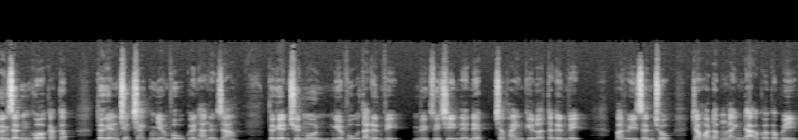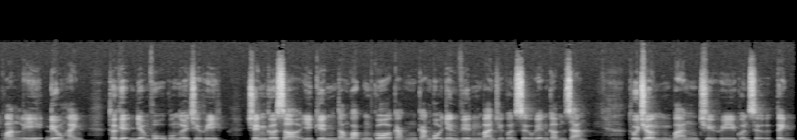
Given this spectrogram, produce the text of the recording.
hướng dẫn của các cấp, thực hiện chức trách nhiệm vụ quyền hạn được giao, thực hiện chuyên môn, nghiệp vụ tại đơn vị, việc duy trì nền nếp, chấp hành kỷ luật tại đơn vị, phát huy dân chủ trong hoạt động lãnh đạo của cấp ủy quản lý, điều hành, thực hiện nhiệm vụ của người chỉ huy, trên cơ sở ý kiến đóng góp của các cán bộ nhân viên Ban chỉ quân sự huyện Cẩm Giàng. Thủ trưởng Ban chỉ huy quân sự tỉnh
